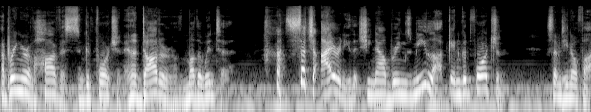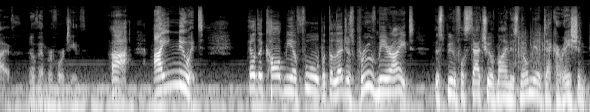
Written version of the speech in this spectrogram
a bringer of harvests and good fortune, and a daughter of Mother Winter. Such irony that she now brings me luck and good fortune. 1705, November 14th. Ah, I knew it! Hilda called me a fool, but the ledgers prove me right. This beautiful statue of mine is no mere decoration.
